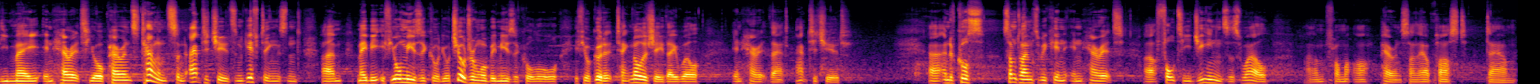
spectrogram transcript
You may inherit your parents' talents and aptitudes and giftings, and um, maybe if you're musical, your children will be musical, or if you're good at technology, they will inherit that aptitude. Uh, and of course, sometimes we can inherit uh, faulty genes as well um, from our parents, and they are passed down.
